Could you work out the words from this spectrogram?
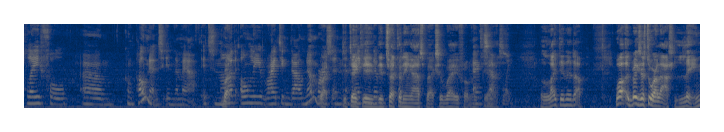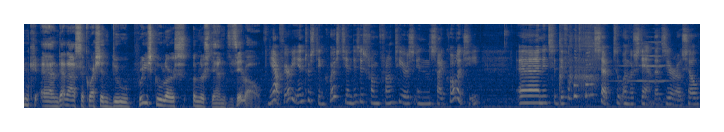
playful um, components in the math. It's not Right. only writing down numbers Right. and, to and take the, the threatening aspects away from it. exactly. Yes. Lighten it up. Well, it brings us to our last link, and that asks the question Do preschoolers understand zero? Yeah, very interesting question. This is from Frontiers in Psychology, and it's a difficult concept to understand that zero. So,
